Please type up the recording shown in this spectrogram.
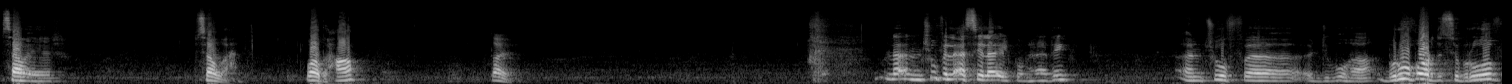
بيساوي إيش؟ بيساوي واحد واضح ها؟ طيب لا نشوف الأسئلة لكم هذه نشوف آه، تجيبوها prove or disprove.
